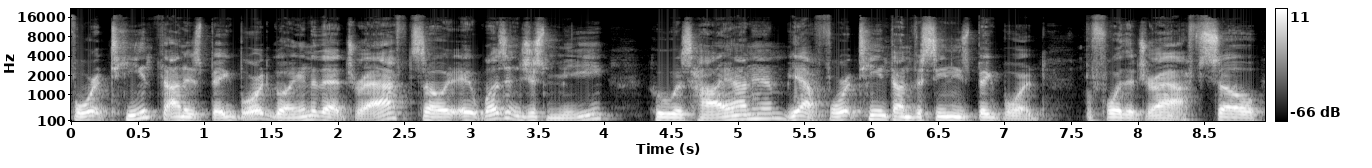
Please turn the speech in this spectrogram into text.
14th on his big board going into that draft. So it wasn't just me who was high on him. Yeah, 14th on Vecenie's big board before the draft. So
